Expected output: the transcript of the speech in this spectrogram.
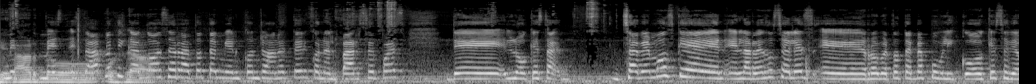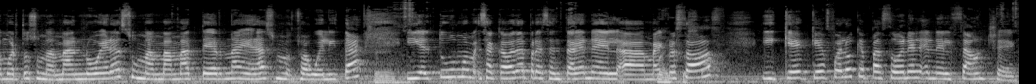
me- Gerardo. me, estaba o platicando sea, hace rato también con Jonathan, con el parce, pues, de lo que está. Sabemos que en, en las redes sociales eh, Roberto Tapia publicó que se había muerto su mamá. No era su mamá materna, era su, su abuelita. Sí. Y él tuvo se acaba de presentar en el ah, Microsoft. ¿Y qué, qué fue lo que pasó en el, en el soundcheck?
